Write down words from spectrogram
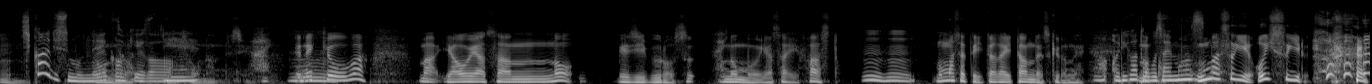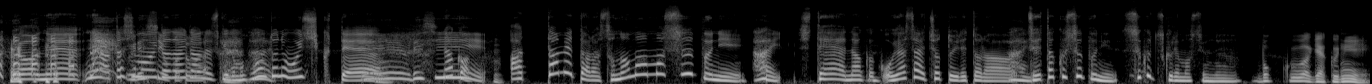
うん。近いですもんね関係が。そうねなんですよ。はいでね、うん。今日はまあ八百屋さんのベジブロス、はい。飲む野菜ファースト。うんうん。飲ませていただいたんですけどね。あありがとうございます。うますぎる。美味しすぎる。いやねね 私もいただいたんですけども本当に美味しくて、えー嬉しい。なんか温めたらそのまんまスープにはい。してなんかお野菜ちょっと入れたら、はい。贅沢スープにすぐ作れますよね。僕は逆に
